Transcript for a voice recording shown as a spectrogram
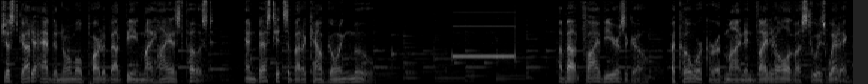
Just gotta add the normal part about being my highest post. And best hits about a cow going moo. About 5 years ago, a coworker of mine invited all of us to his wedding.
